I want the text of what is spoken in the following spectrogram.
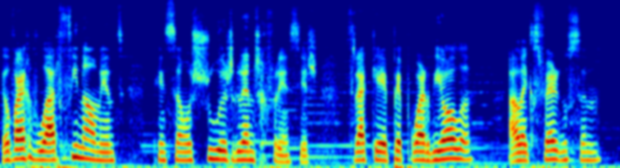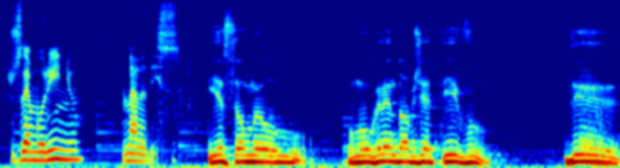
Ele vai revelar finalmente quem são as suas grandes referências. Será que é Pep Guardiola, Alex Ferguson, José Mourinho? Nada disso. E esse é o meu, o meu grande objetivo de,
